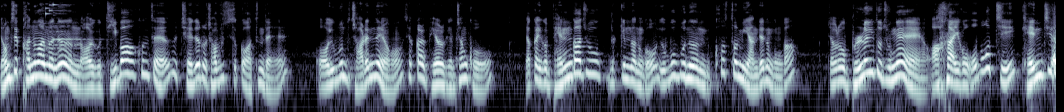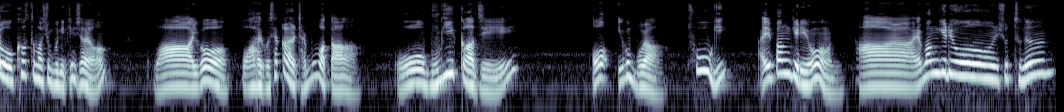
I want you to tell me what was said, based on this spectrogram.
염색 가능하면은 어 이거 디바 컨셉 제대로 잡을 수 있을 것 같은데. 어 이분도 잘했네요. 색깔 배열 괜찮고. 약간 이거 뱀가죽 느낌 나는 거이 부분은 custom이 안 되는 건가? 자 그리고 블레이드 중에 와 이거 오버워치 겐지로 custom 하신 분이 계셔요 와 이거 와 이거 색깔 잘 뽑았다. 오 무기까지? 어 이건 뭐야? 초호기? 아, 에반게리온. 아 에반게리온 슈트는?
